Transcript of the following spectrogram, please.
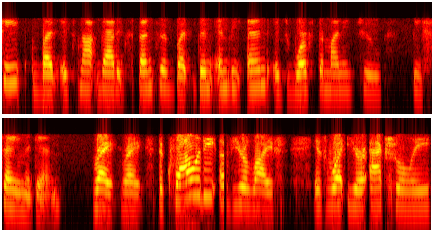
cheap, but it's not that expensive. But then in the end, it's worth the money to be sane again. Right, right. The quality of your life is what you're actually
